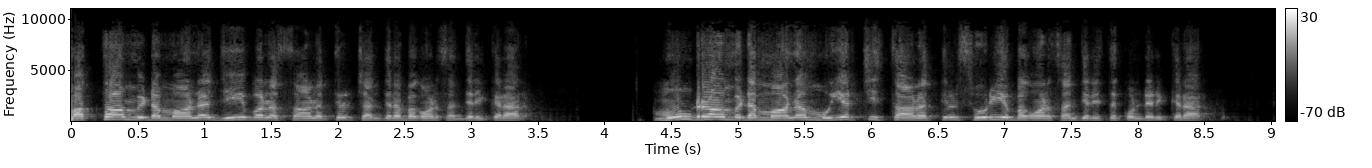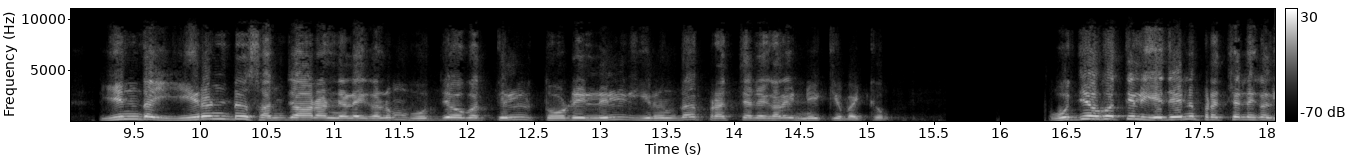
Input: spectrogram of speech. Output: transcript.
பத்தாம் இடமான ஜீவனஸ்தானத்தில் சந்திர பகவான் சந்திரிக்கிறார் மூன்றாம் இடமான முயற்சி ஸ்தானத்தில் சூரிய பகவான் சஞ்சரித்துக் கொண்டிருக்கிறார். இந்த இரண்டு சஞ்சார நிலைகளும் உத்தியோகத்தில் தொழிலில் இருந்த பிரச்சனைகளை நீக்கி வைக்கும். உத்தியோகத்தில் ஏதேனும் பிரச்சனைகள்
